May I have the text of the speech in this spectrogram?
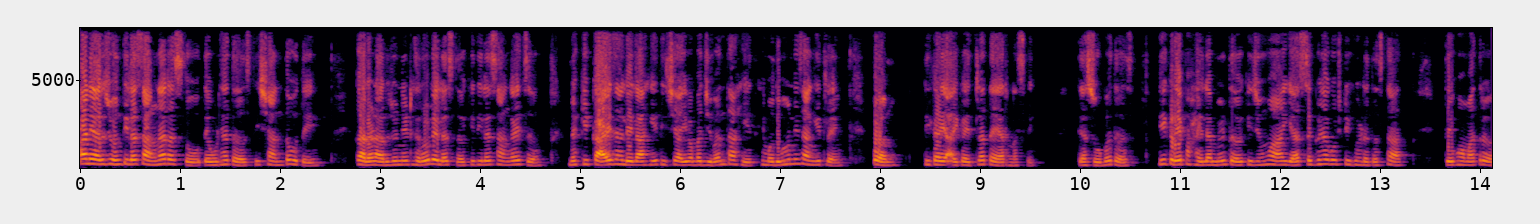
आणि अर्जुन तिला सांगणार असतो तेवढ्यातच ती शांत होते. कारण अर्जुनने ठरवलेलं असतं की तिला सांगायचं नक्की काय झालेलं आहे? तिचे आई बाबा जिवंत आहेत? हे मधुभाऊनी सांगितलंय. पण ती काही ऐकायला तयार नसते. त्यासोबतच इकडे पाहायला मिळतं की जेव्हा या सगळ्या गोष्टी घडत असतात तेव्हा मात्र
